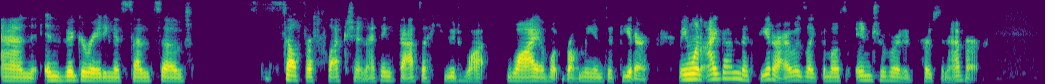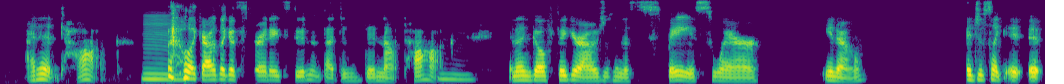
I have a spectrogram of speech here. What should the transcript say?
and invigorating a sense of self-reflection. I think that's a huge why, why of what brought me into theater. I mean, when I got into theater, I was like the most introverted person ever. I didn't talk. Mm, like I was like a straight A student that just did not talk. mm. And then go figure, I was just in a space where, you know, it just like it, it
